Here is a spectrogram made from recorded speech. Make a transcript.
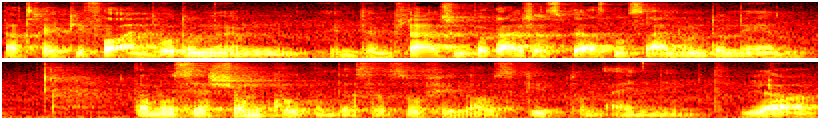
Er trägt die Verantwortung in, in dem gleichen Bereich, als wäre es noch sein Unternehmen. Da muss er schon gucken, dass er so viel ausgibt und einnimmt. Ja.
